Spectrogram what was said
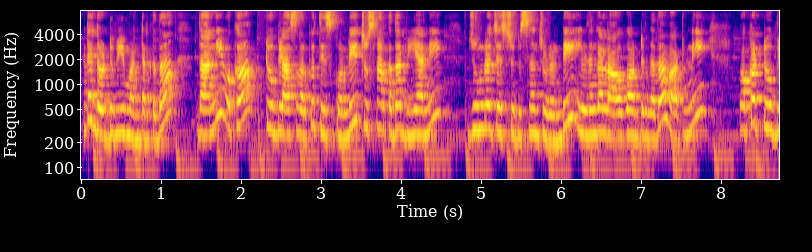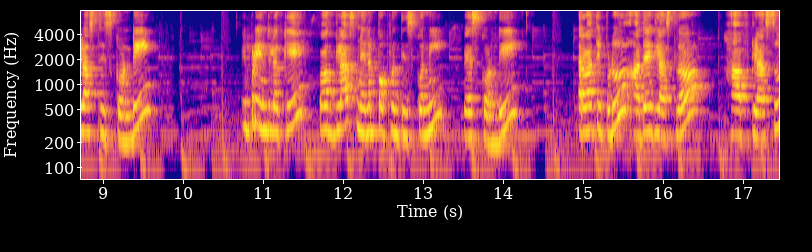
అంటే దొడ్డు బియ్యం అంటారు కదా దాన్ని ఒక టూ గ్లాస్ వరకు తీసుకోండి. చూస్తున్నారు కదా బియ్యాన్ని జూమ్లో చేసి చూపిస్తున్నాను చూడండి. ఈ విధంగా లావుగా ఉంటుంది కదా వాటిని ఒక టూ గ్లాస్ తీసుకోండి. ఇప్పుడు ఇందులోకి ఒక గ్లాస్ మినపప్పును తీసుకొని వేసుకోండి. తర్వాత ఇప్పుడు అదే గ్లాస్లో హాఫ్ గ్లాసు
